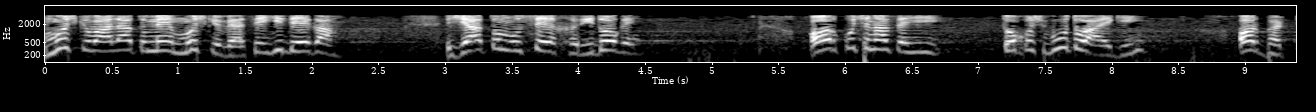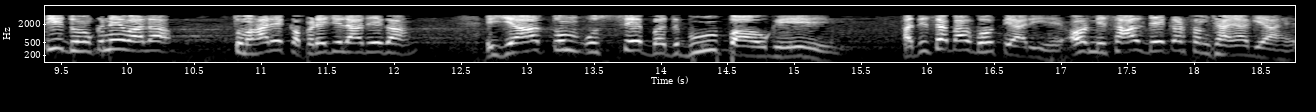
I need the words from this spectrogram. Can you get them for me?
مشک والا تمہیں مشک ویسے ہی دے گا، یا تم اسے خریدو گے۔ اور کچھ نہ صحیح تو خوشبو تو آئے گی اور بھٹی دھونکنے والا تمہارے کپڑے جلا دے گا۔ یا تم اس سے بدبو پاؤ گے۔ حدیث پاک بہت پیاری ہے اور مثال دے کر سمجھایا گیا ہے۔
